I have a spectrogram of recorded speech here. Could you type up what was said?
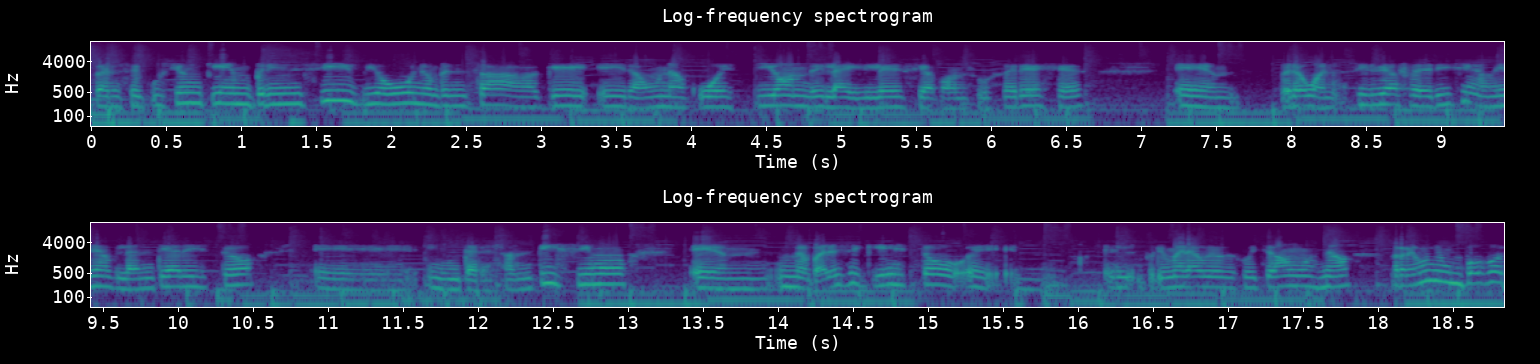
persecución que en principio uno pensaba que era una cuestión de la iglesia con sus herejes. Eh, pero bueno, Silvia Federici nos viene a plantear esto eh, interesantísimo. Eh, me parece que esto el primer audio que escuchábamos, ¿no? Reúne un poco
